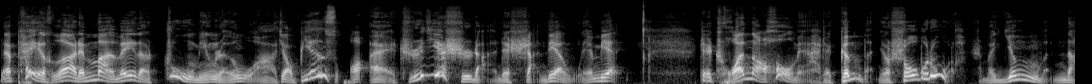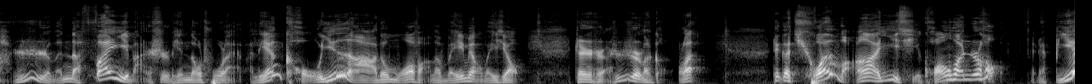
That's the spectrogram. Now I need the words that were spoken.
来配合啊这漫威的著名人物啊叫边索，哎，直接施展这闪电五连鞭。这传到后面啊，这根本就收不住了。什么英文的、日文的翻译版视频都出来了，连口音啊都模仿的惟妙惟肖，真是日了狗了。这个全网啊一起狂欢之后，这别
